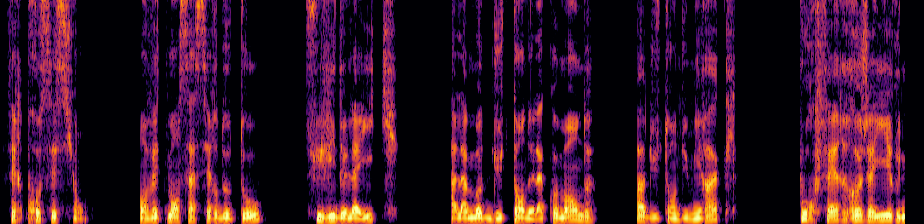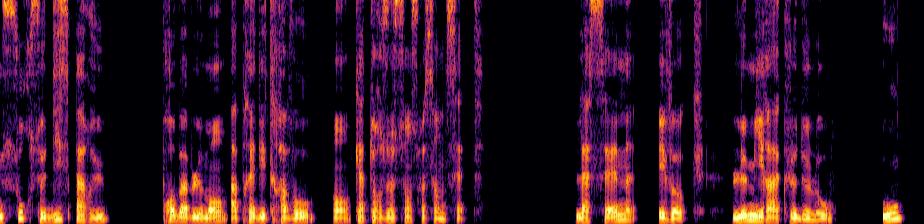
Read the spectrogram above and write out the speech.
faire procession, en vêtements sacerdotaux, suivis de laïcs, à la mode du temps de la commande, pas du temps du miracle, pour faire rejaillir une source disparue, probablement après des travaux en 1467 la scène évoque le miracle de l'eau, ou,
